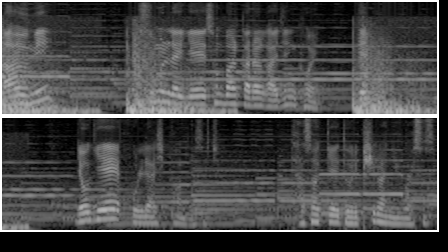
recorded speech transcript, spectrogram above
라흠이 24개의 손발가락을 가진 거인 4명. 여기에 골리앗이 포함됐었죠. 다섯 개의 돌이 필요한 이유가 있어서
